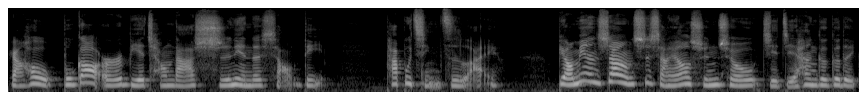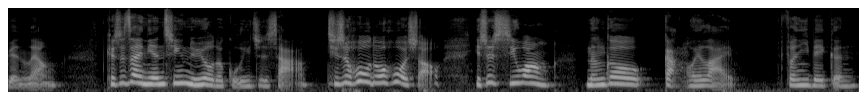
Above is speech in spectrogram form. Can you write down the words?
然后不告而别长达十年的小弟，他不请自来，表面上是想要寻求姐姐和哥哥的原谅，可是，在年轻女友的鼓励之下，其实或多或少也是希望能够赶回来分一杯羹。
